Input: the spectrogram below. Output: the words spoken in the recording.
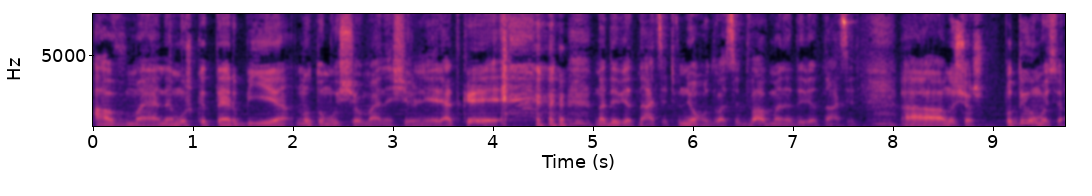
А в мене мушкетер б'є, ну тому що в мене щільні рядки на 19. В нього 22, в мене 19. А, ну що ж, подивимося,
